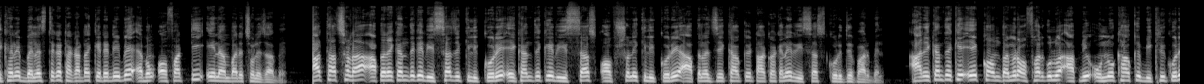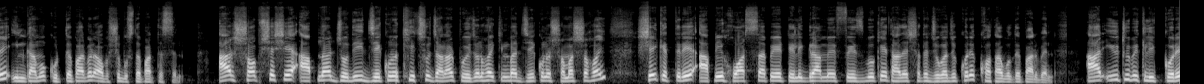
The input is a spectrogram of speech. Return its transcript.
এখানে ব্যালেন্স থেকে টাকাটা কেটে নেবে এবং অফারটি এই নাম্বারে চলে যাবে। আর তাছাড়া আপনারা এখান থেকে রিসার্চে ক্লিক করে, এখান থেকে রিসার্চ অপশনে ক্লিক করে আপনারা যে কাউকে টাকা এখানে রিসার্চ করতে পারবেন। আর এখান থেকে এই কম দামের অফারগুলো আপনি অন্য কাউকে বিক্রি করে ইনকামও করতে পারবেন, অবশ্যই বুঝতে পারতেছেন। আর সবশেষে আপনার যদি যে কোনো কিছু জানার প্রয়োজন হয় কিংবা যে কোনো সমস্যা হয় সেই ক্ষেত্রে আপনি হোয়াটসঅ্যাপে, টেলিগ্রামে, ফেসবুকে তাদের সাথে যোগাযোগ করে কথা বলতে পারবেন। আর ইউটিউবে ক্লিক করে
